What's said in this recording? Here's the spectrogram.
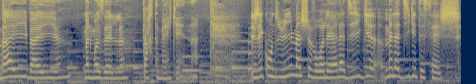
Bye bye, mademoiselle tarte américaine. J'ai conduit ma Chevrolet à la digue, mais la digue était sèche.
